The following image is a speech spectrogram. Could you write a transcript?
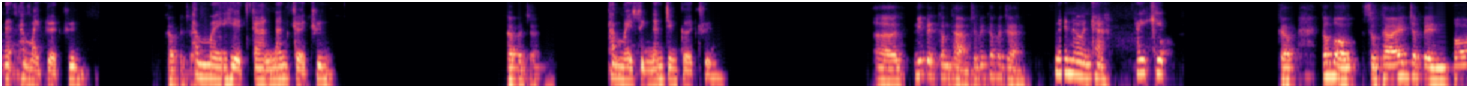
และทำไมเกิดขึ้นครับอาจารย์ทำไมเหตุการณ์นั้นเกิดขึ้น ครับอาจารย์ทำไมสิ่งนั้นจึงเกิดขึ้นเอ่อนี่เป็นคำถามใช่ไหมครับอาจารย์ แน่นอนค่ะ ให้คิด ครับเขาบอกสุดท้ายจะเป็นเพราะ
